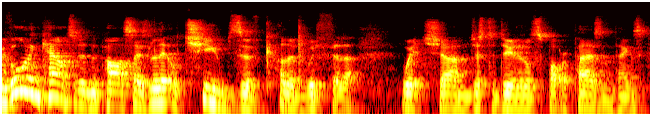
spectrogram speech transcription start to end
we've all encountered in the past those little tubes of coloured wood filler, which um, just to do little spot repairs and things.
